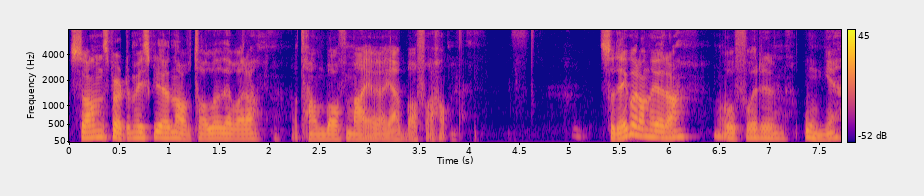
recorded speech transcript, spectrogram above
Så han spurte om vi skulle gjøre en avtale. Det var at han ba for meg, og jeg ba for han. Så det går an å gjøre overfor unge,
